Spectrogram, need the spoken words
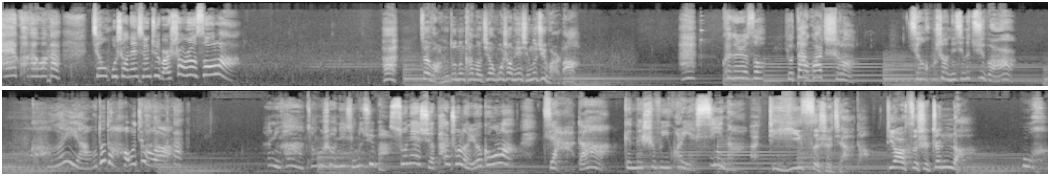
哎，快看快看，《江湖少年行》剧本上热搜了！哎，在网上都能看到《江湖少年行》的剧本了。哎，快看热搜，有大瓜吃了，《江湖少年行》的剧本。可以啊，我都等好久了。哎，你看《江湖少年行》的剧本，苏念雪判处冷月宫了，假的，跟他师傅一块演戏呢。哎，第一次是假的，第二次是真的。哇！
